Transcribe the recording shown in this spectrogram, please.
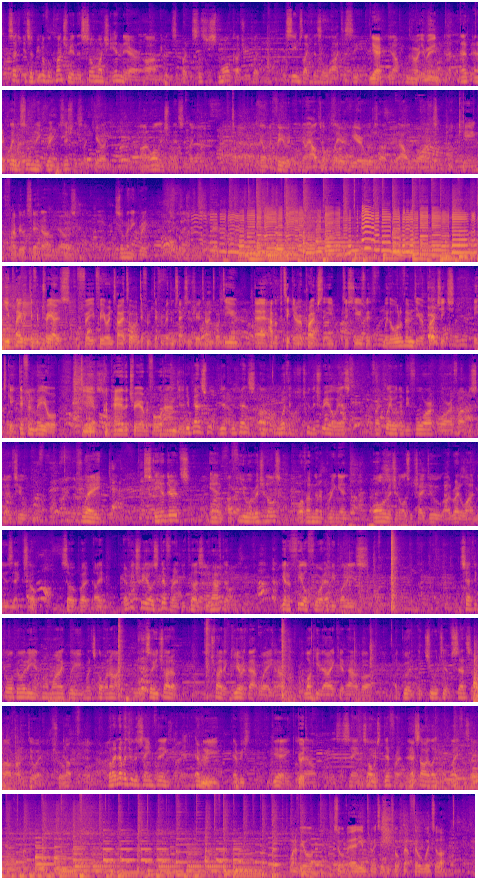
it's such it's a beautiful country and there's so much in there um, because it's, but it's such a small country, but it seems like there's a lot to see. Yeah. You know. I know what you mean. And I, and, I, and I play with so many great musicians like here on, on all instruments and like you know my favorite you know alto player here was uh, Alan Barnes and Pete King. Fabulous, yeah. And, uh, you know, Yeah. so, so many great musicians. Yeah. Play with different trios for, for your entire tour, different different rhythm sections for your entire tour. Do you uh, have a particular approach that you just use with, with all of them? Do you approach each each gig differently, or do you Yes. prepare the trio beforehand? It you, depends. It depends uh, what the, who the trio is. If I play with them before, or if I'm just going to play standards and a few originals, or if I'm going to bring in all originals, which I do. I write a lot of music, so so. But I every trio is different because you have to get a feel for everybody's technical ability and harmonically what's going on. And so you try to you try to gear it that way, and I'm lucky that I can have a, a good intuitive sense about how to do it. Sure. You know? But I never do the same thing every mm. every gig. You Good. know? It's the same. It's always different. And that's how I like my life. It's like that. one of your sort of early influences, you talk about Phil Woods a lot.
